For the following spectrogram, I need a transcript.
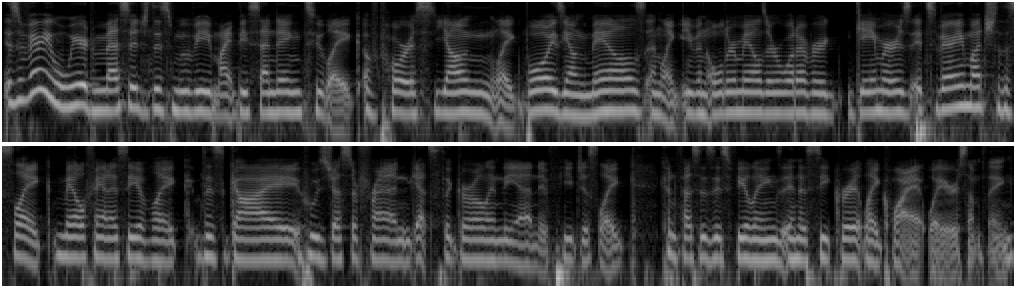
it's a very weird message this movie might be sending to like of course young like boys young males and like even older males or whatever gamers. It's very much this like male fantasy of like this guy who's just a friend gets the girl in the end if he just like confesses his feelings in a secret like quiet way or something.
